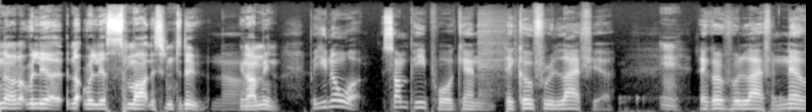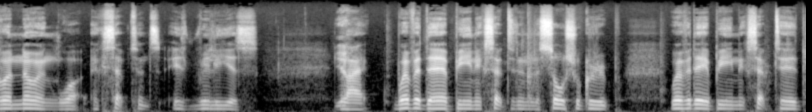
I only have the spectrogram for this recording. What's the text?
you know, not really, a, not really a smart decision to do. no. You know what I mean? But you know what? Some people again, they go through life, yeah. Mm. They go through life and never knowing what acceptance is really is. Yeah. Like whether they're being accepted in the social group, whether they're being accepted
